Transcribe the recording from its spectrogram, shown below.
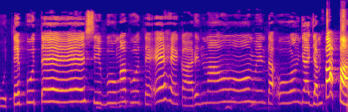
putih-putih si bunga putih, eh Karin mau minta uang jajan papa.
